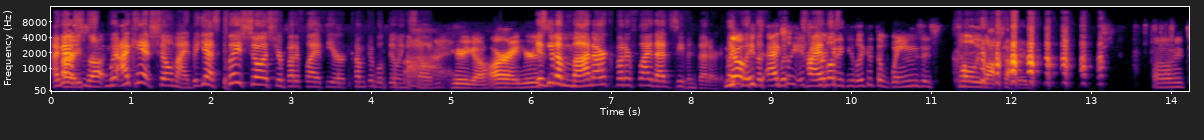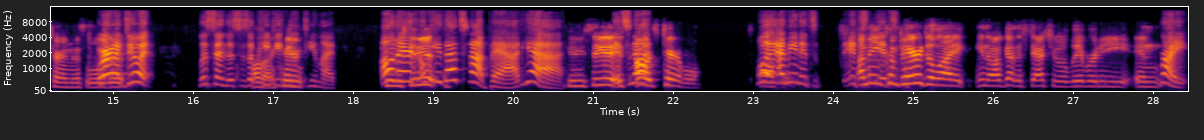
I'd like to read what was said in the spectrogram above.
I got right, some, so- well, I can't show mine, but yes, please show us your butterfly if you're comfortable doing so. Ah, here you go all right here's Is it a monarch butterfly? That's even better. Like, no it's the- actually it's crooked if you look at the wings it's totally lopsided oh, let me turn this a little We're gonna do it. Listen, this is a Hold on, PG 13 live. Oh, there. see it? Okay, that's not bad. Yeah. Can you see it? It's It's, not- oh, it's terrible. Well, I mean, it's it's. I mean, it's, compared to like you know, I've got the Statue of Liberty, and right.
